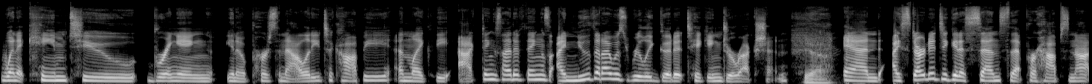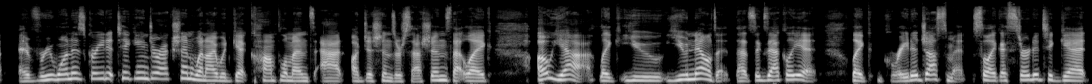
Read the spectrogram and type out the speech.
when it came to bringing, you know, personality to copy and like the acting side of things, I knew that I was really good at taking direction. Yeah. And I started to get a sense that perhaps not everyone is great at taking direction when I would get compliments at auditions or sessions that like, "Oh yeah, like you you nailed it. That's exactly it." Like great adjustment. So like I started to get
